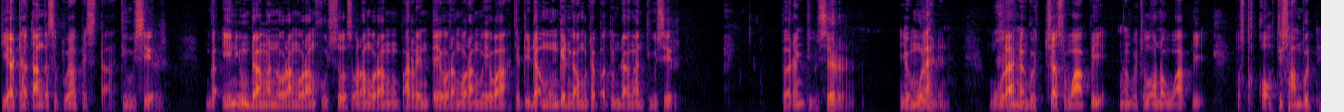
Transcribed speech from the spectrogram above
Dia datang ke sebuah pesta, diusir. Enggak, ini undangan orang-orang khusus, orang-orang parlente, orang-orang mewah. Jadi tidak mungkin kamu dapat undangan diusir. Bareng diusir, ya mulai deh. Mulai nganggo jas wapi, nganggo celana wapi, Terus teko disambut.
